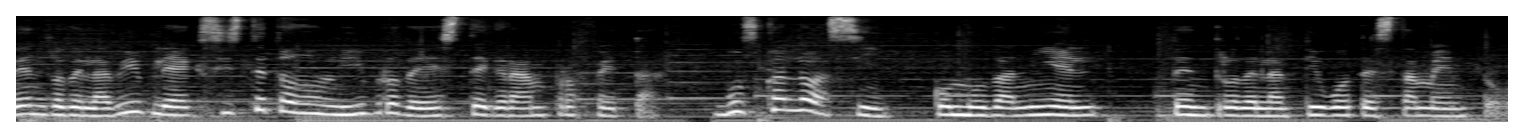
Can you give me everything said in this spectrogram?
dentro de la Biblia existe todo un libro de este gran profeta. Búscalo así, como Daniel, dentro del Antiguo Testamento.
